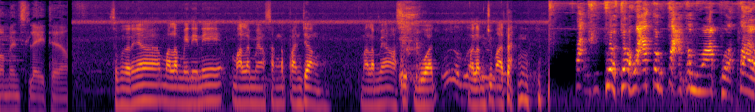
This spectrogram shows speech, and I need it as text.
moments later. Sebenarnya malam ini nih malam yang sangat panjang, malam yang asik buat malam Jumatan. Pak botol.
